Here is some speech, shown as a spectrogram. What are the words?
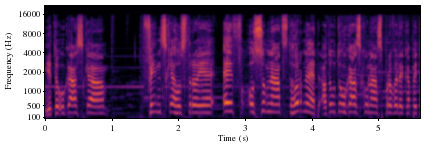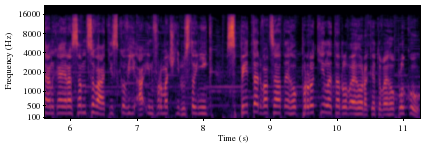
Je to ukázka finského stroje F-18 Hornet a touto ukázkou nás provede kapitánka Jana Samcová, tiskový a informační důstojník z 25. protiletadlového raketového pluku.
